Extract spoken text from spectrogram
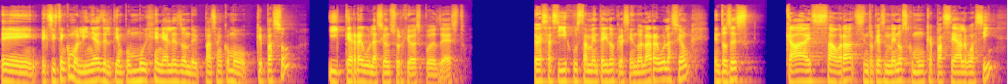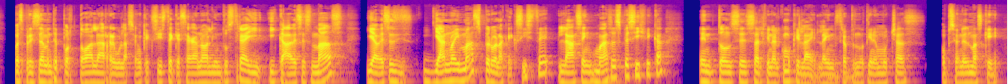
eh, existen como líneas del tiempo muy geniales donde pasan como qué pasó y qué regulación surgió después de esto. Entonces así justamente ha ido creciendo la regulación. Entonces cada vez ahora siento que es menos común que pase algo así pues precisamente por toda la regulación que existe, que se ha ganado a la industria y, y, cada vez es más, y a veces ya no hay más, pero la que existe la hacen más específica, entonces al final como que la, la industria pues no tiene muchas opciones más que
